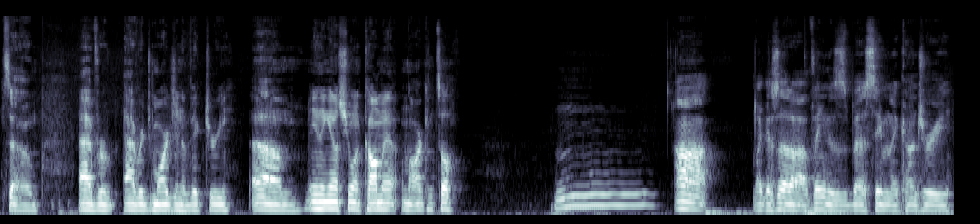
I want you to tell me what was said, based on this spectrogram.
So, average average margin of victory. Um, anything else you want to comment on Arkansas? Uh, like I said, I think this is the best team in the country.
